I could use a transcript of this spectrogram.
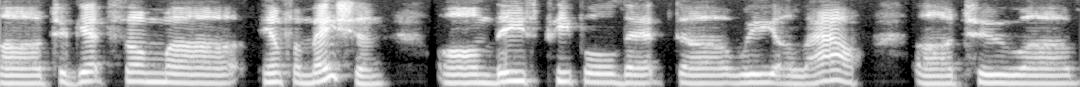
uh, to get some information on these people that we allow to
